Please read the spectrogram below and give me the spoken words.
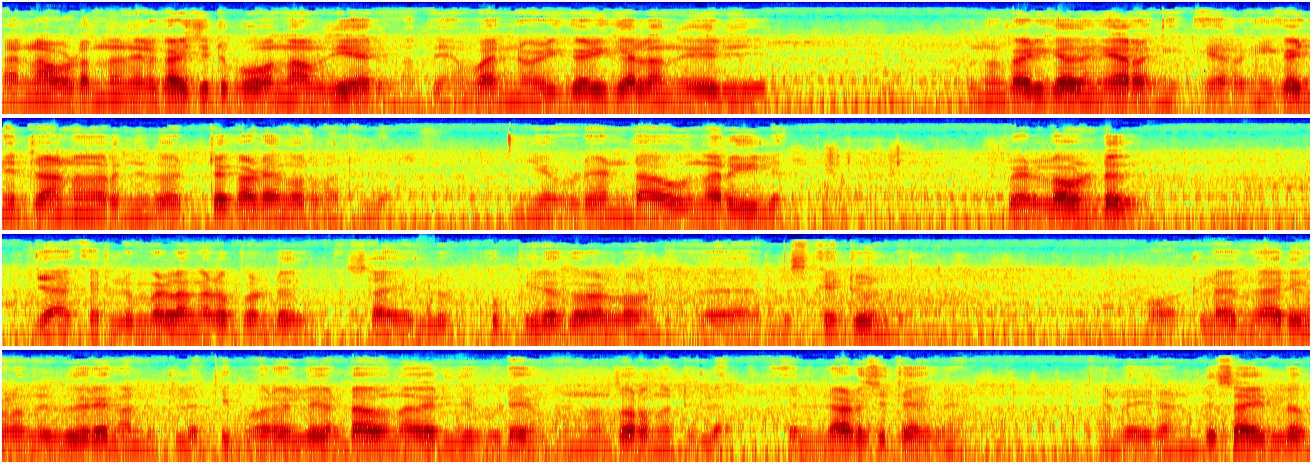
കാരണം അവിടെ നിന്ന് എന്തെങ്കിലും കഴിച്ചിട്ട് പോന്നാൽ മതിയായിരുന്നു. അപ്പോൾ ഞാൻ വന്ന വഴിക്ക് കഴിക്കാമെന്ന് വിചാരിച്ച് ഒന്നും കഴിക്കാതെ ഇറങ്ങി. ഇറങ്ങി കഴിഞ്ഞിട്ടാണ് അറിഞ്ഞത് ഒറ്റ കടയും തുറന്നിട്ടില്ല. ഇനി എവിടെ ഉണ്ടാവുമെന്ന് അറിയില്ല. വെള്ളമുണ്ട്. ജാക്കറ്റിലും വെള്ളം കിടപ്പുണ്ട്. സൈഡിലും കുപ്പിയിലൊക്കെ വെള്ളമുണ്ട്. ബിസ്ക്കറ്റും ഉണ്ട്. ഹോട്ടലും കാര്യങ്ങളൊന്നും ഇതുവരെയും കണ്ടിട്ടില്ല. തിപ്പോറയിൽ ഉണ്ടാവുന്ന കരുതി ഇവിടെയും ഒന്നും തുറന്നിട്ടില്ല. എല്ലാം അടച്ചിട്ടേക്കണേ. ഉണ്ട് ഈ രണ്ട് സൈഡിലും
